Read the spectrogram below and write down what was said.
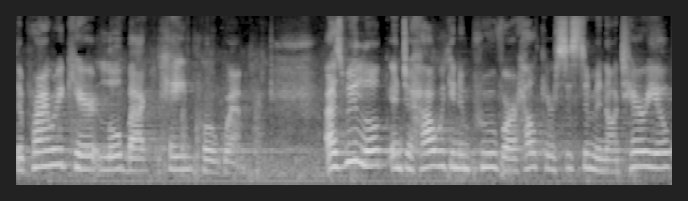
the Primary Care Low Back Pain Program. As we look into how we can improve our healthcare system in Ontario,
